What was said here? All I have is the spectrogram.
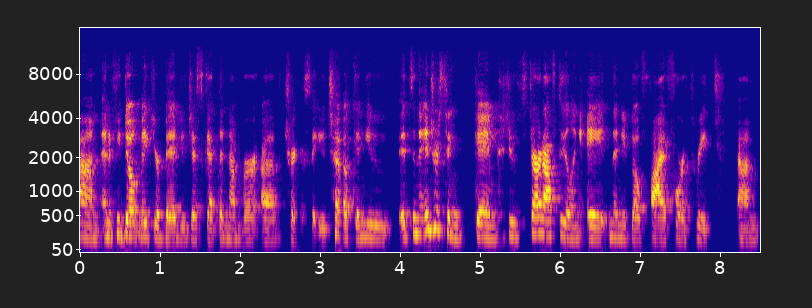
Um, and if you don't make your bid, you just get the number of tricks that you took. And you, it's an interesting game because you start off dealing eight, and then you go five, four, three. Um,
